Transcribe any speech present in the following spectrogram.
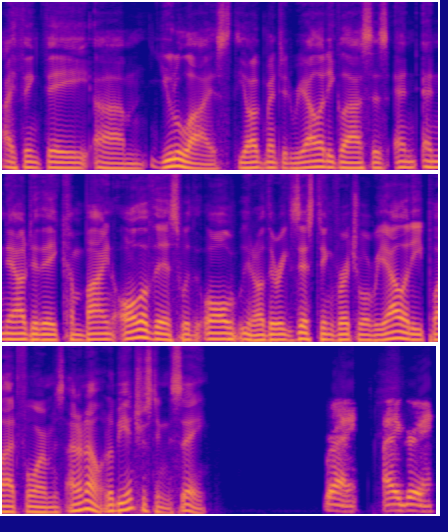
i think they um, utilize the augmented reality glasses and and now do they combine all of this with all you know their existing virtual reality platforms i don't know it'll be interesting to see Right. I agree.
